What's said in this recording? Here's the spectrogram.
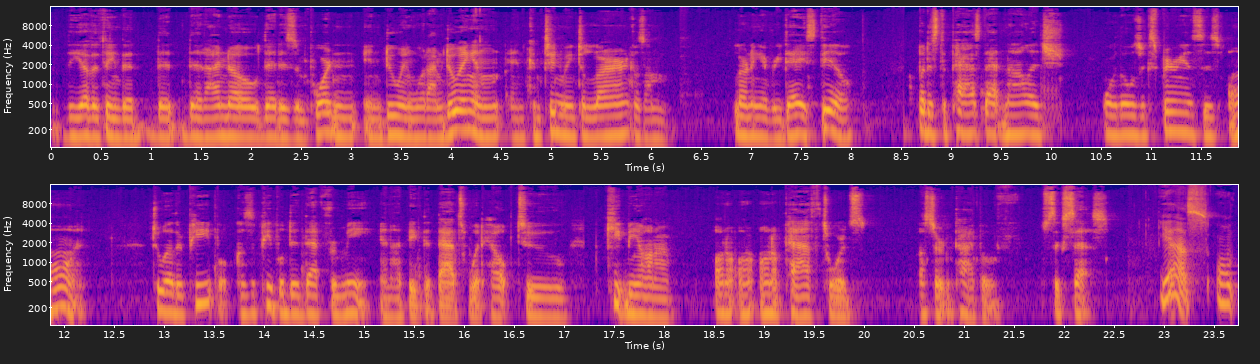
the other thing that that that I know that is important in doing what I'm doing and and continuing to learn because I'm learning every day still, but is to pass that knowledge or those experiences on to other people because the people did that for me, and I think that that's what helped to keep me on a on a on a path towards a certain type of success. Yes, well,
